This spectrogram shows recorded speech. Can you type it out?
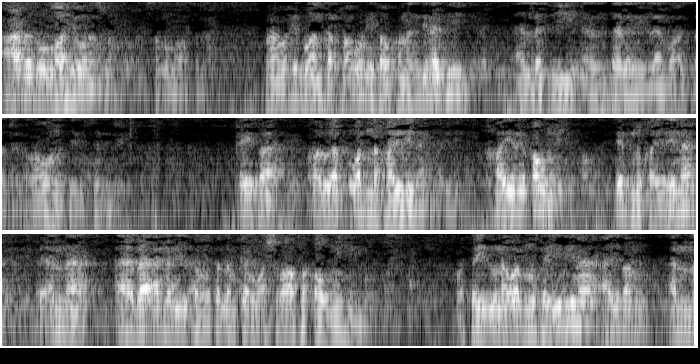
عبد الله ورسوله. صلى الله عليه وسلم. ما أحب أن ترفعوني فوق منزلتي التي أنزلني الله عز وجل. رواه بسند كيف قالوا وابن خيرنا؟ خير قومه. ابن خيرنا لأن آباء النبي صلى الله عليه وسلم كانوا أشراف قومهم. وسيدنا وابن سيدنا أيضا أن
